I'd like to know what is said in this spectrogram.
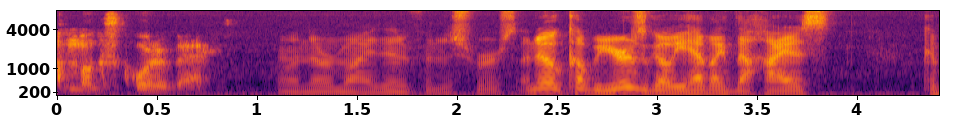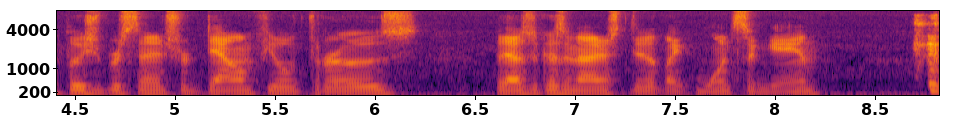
amongst quarterbacks. well, never mind. He didn't finish first. I know a couple years ago he had like the highest completion percentage for downfield throws, but that's because the Niners did it like once a game. So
